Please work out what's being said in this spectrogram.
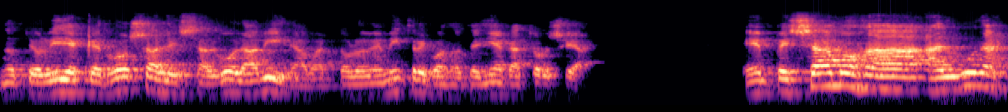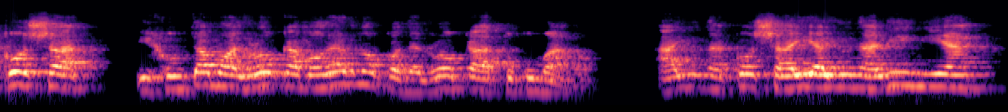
no te olvides que Rosas le salvó la vida a Bartolomé Mitre cuando tenía 14 años. Empezamos a algunas cosas y juntamos al Roca moderno con el Roca tucumano. Hay una cosa ahí, hay una línea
